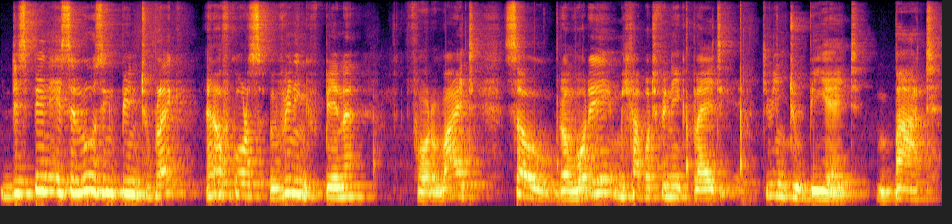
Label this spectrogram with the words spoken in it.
This pin is a losing pin to black and of course winning pin for white. So don't worry, Michal Botvinnik played queen to b8. But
